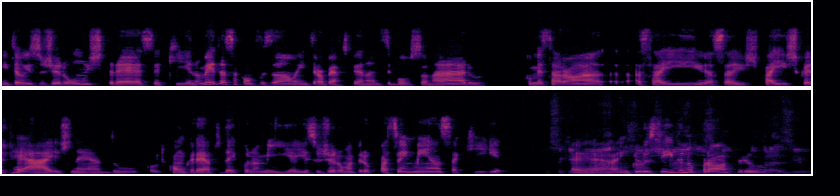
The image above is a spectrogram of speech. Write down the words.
Então isso gerou um estresse aqui. No meio dessa confusão entre Alberto Fernandes e Bolsonaro, começaram a, a sair essas faíscas reais, né, do, do, concreto da economia. Isso gerou uma preocupação imensa aqui, é, inclusive no próprio no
